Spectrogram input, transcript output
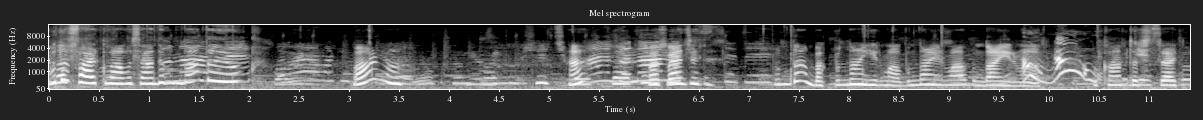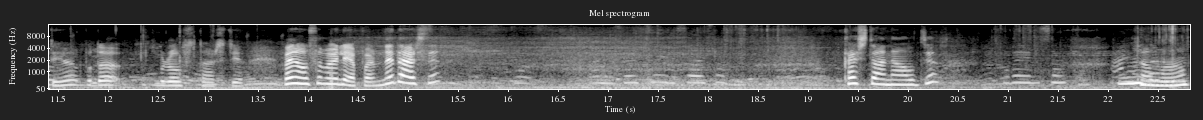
Bu da farklı ama sende bundan da yok. Var mı? Ha? Bak bence bundan bak bundan 20 al, bundan 20 al, bundan 20 al. Bu Counter Strike diyor. Bu da Brawl Stars diyor. Ben olsam öyle yaparım. Ne dersin? Kaç tane alacaksın? Tamam.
